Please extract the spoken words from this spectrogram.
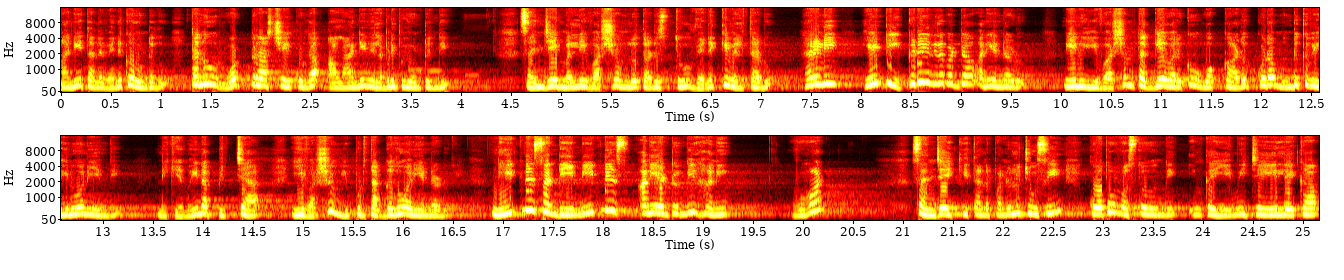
హనీ తన వెనుక ఉండదు. తను రోడ్ క్రాస్ చేయకుండా అలానే నిలబడిపోయి ఉంటుంది. సంజయ్ మళ్ళీ వర్షంలో తడుస్తూ వెనక్కి వెళ్తాడు. హరిణి ఏంటి ఇక్కడే నిలబడ్డావు అని అన్నాడు. నేను ఈ వర్షం తగ్గే వరకు ఒక్క అడుగు కూడా ముందుకు వేయను అని అంది. నీకేమైనా పిచ్చా? ఈ వర్షం ఇప్పుడు తగ్గదు అని అన్నాడు. నీట్నెస్ అండి నీట్నెస్ అని అంటుంది హనీ. వాట్? సంజయ్కి తన పనులు చూసి కోపం వస్తూ ఉంది ఇంకా ఏమీ చేయలేక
